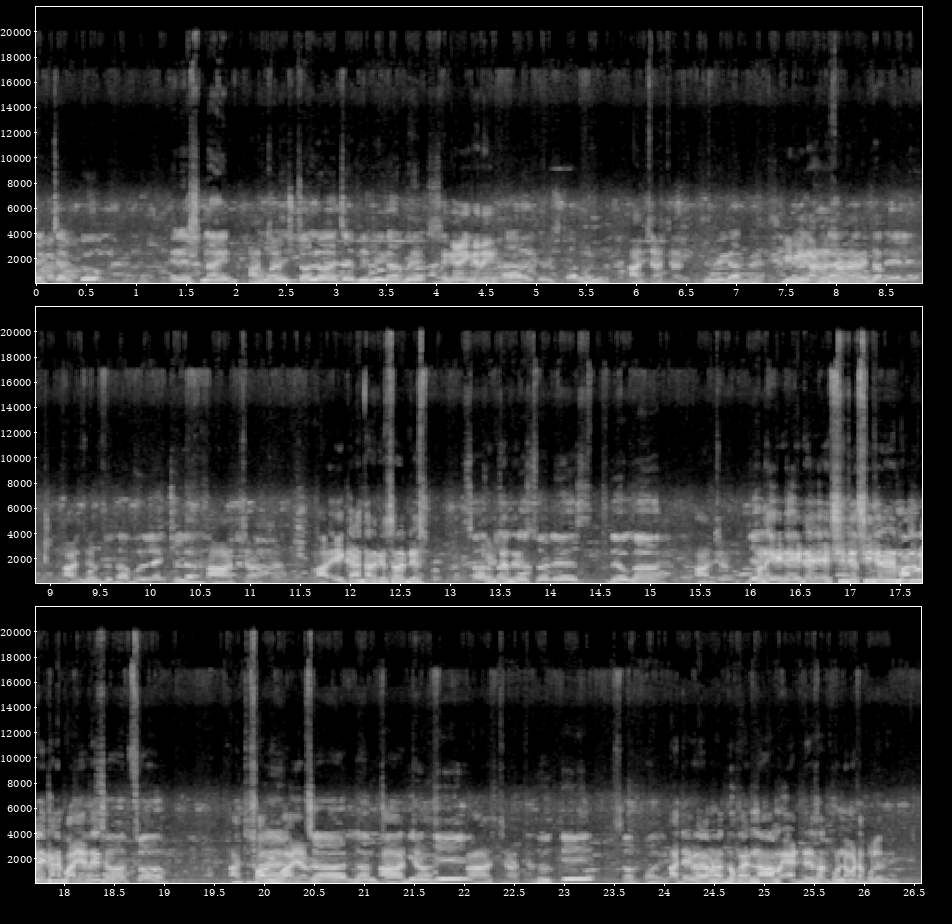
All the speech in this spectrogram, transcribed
সেক্টর টু এনএস নাইন আমার স্টলও আছে ভিভি গার্মেন্টস এখানে এখানে? হ্যাঁ আচ্ছা আচ্ছা। ভিভি গার্মেন্টস বিবি গার্মেন্টস ওটা তাই তো? আচ্ছা মন্টুদা বললে চলে আচ্ছা আচ্ছা। আর এইখানে তারকেশ্বরের ড্রেস সব চলছে তো? তারকেশ্বরের দেওঘর। আচ্ছা। মানে এটা সিজন সিজনের মালগুলো এখানে পাওয়া যায় সব সব। আচ্ছা সবই পাওয়া যাবে। শার্ট গামছা আচ্ছা গেঞ্জি আচ্ছা আচ্ছা। ধুতি সব পাওয়া যায় আচ্ছা এবার আমরা দোকানের নাম অ্যাড্রেস আর ফোন নাম্বারটা বলে দিই। ওই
